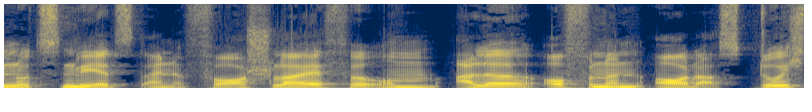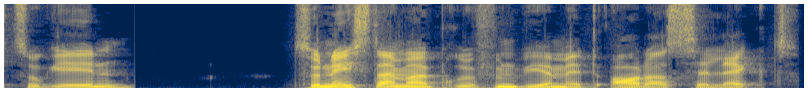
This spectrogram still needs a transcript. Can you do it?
nutzen wir jetzt eine Vorschleife, um alle offenen Orders durchzugehen Zunächst einmal prüfen wir mit Order Select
